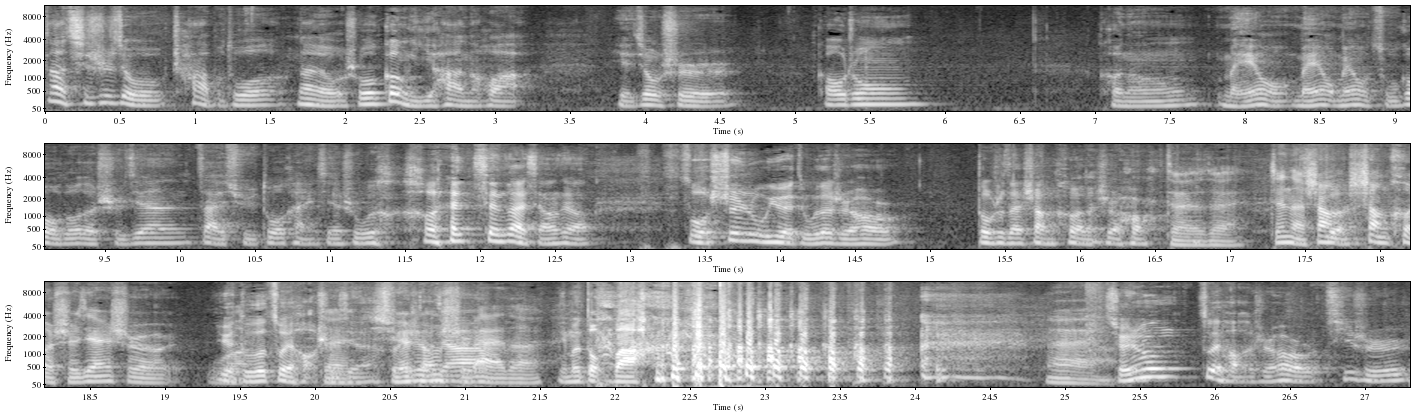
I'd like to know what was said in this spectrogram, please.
那其实就差不多。那有说更遗憾的话，也就是高中可能没有没有没有足够多的时间再去多看一些书。后来现在想想，做深入阅读的时候，都是在上课的时候，对对对，真的上对上课时间是阅读的最好时间。学生时代的，你们懂吧？哎呀，学生最好的时候，其实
